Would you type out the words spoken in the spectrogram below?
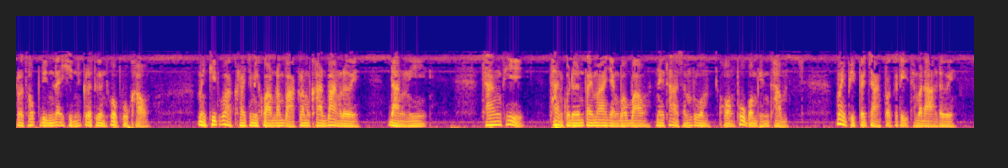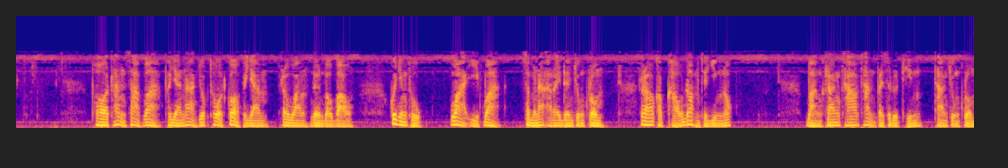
กระทบดินและหินกระเทือนทั่วภูเขา ไม่คิดว่าใครจะมีความลำบากลำคาญบ้างเลย ดังนี้ ทั้งที่ท่านก็เดินไปมาอย่างเบาๆ ในท่าสำรวมของผู้บำเพ็ญธรรม ไม่ผิดไปจากปกติธรรมดาเลย พอท่านทราบว่าพญานาคยกโทษก็พยายามระวังเดินเบาๆ ก็ยังถูกว่าอีกว่า สมณะอะไรเดินจงกรมเรากับเขาด้อมจะยิงนก บางครั้งเท้าท่านไปสะดุดหินทางจงกรม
